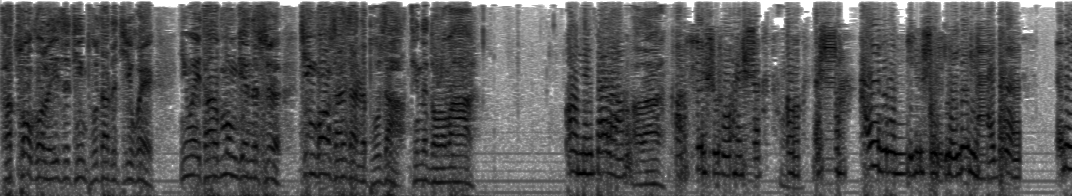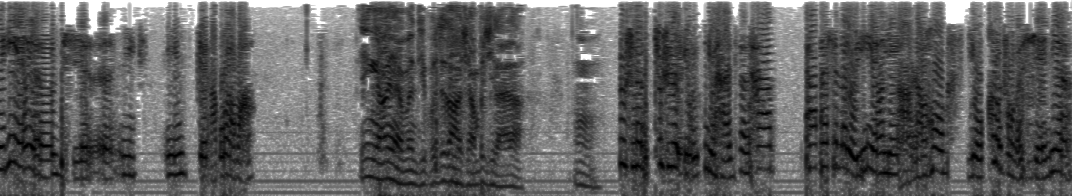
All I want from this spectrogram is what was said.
他错过了一次听菩萨的机会，因为他梦见的是金光闪闪的菩萨，听得懂了吗？哦，明白了。好了，好，谢谢师傅还是。嗯，是还有一个问题就是有一个女孩子，呃那个阴阳眼的问题，呃，你您解答过了吗？阴阳眼问题不知道，想不起来了，嗯，就是就是有一个女孩子，她她她现在有阴阳眼啊，然后有各种的邪念，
